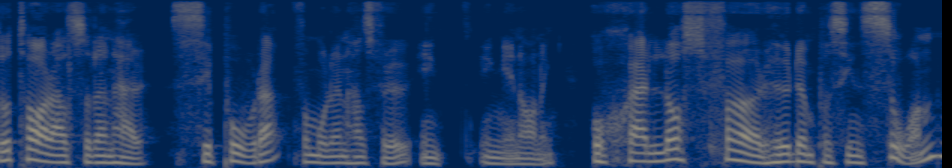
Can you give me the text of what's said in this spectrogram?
Då tar alltså den här Sipora, förmodligen hans fru, in, ingen aning, och skär loss förhuden på sin son,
